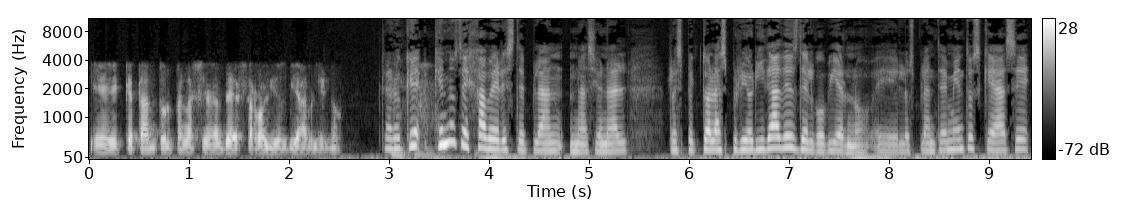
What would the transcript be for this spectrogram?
eh, qué tanto el Plan Nacional de Desarrollo es viable, ¿no? Claro, ¿qué, ¿qué nos deja ver este Plan Nacional respecto a las prioridades del gobierno, eh, los planteamientos que hace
